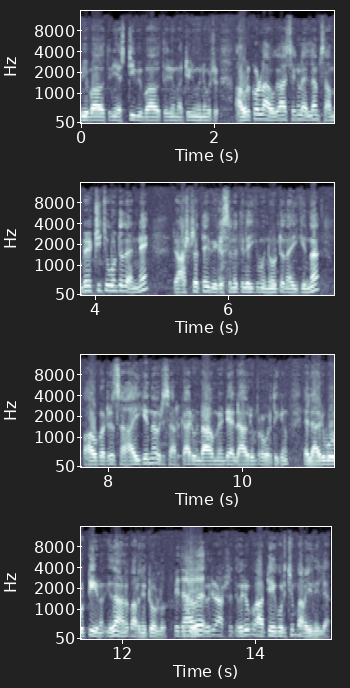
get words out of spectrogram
വിഭാഗത്തിനും എസ് ടി വിഭാഗത്തിനും മറ്റു ന്യൂനപക്ഷം അവർക്കുള്ള അവകാശങ്ങളെല്ലാം സംരക്ഷിച്ചുകൊണ്ട് തന്നെ രാഷ്ട്രത്തെ വികസനത്തിലേക്ക് മുന്നോട്ട് നയിക്കുന്ന പാവപ്പെട്ടവരെ സഹായിക്കുന്ന ഒരു സർക്കാർ ഉണ്ടാകാൻ വേണ്ടി എല്ലാവരും പ്രവർത്തിക്കണം എല്ലാവരും വോട്ട് ചെയ്യണം. ഇതാണ് പറഞ്ഞിട്ടുള്ളൂ. പിതാവ്- ഒരു രാഷ്ട്രത്തെ ഒരു പാർട്ടിയെ കുറിച്ചും പറയുന്നില്ല.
